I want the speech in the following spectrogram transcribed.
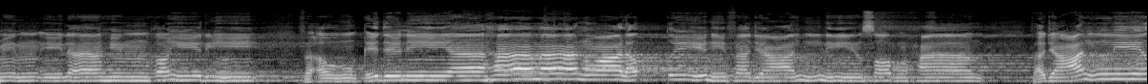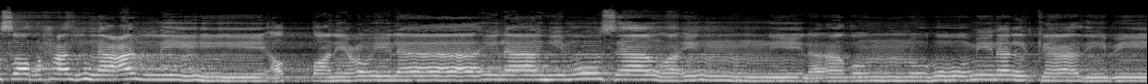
من إله غيري فأوقد لي يا هامان على الطين فاجعل لي صرحا فاجعل لي صرحا لعلي أطلع إلى إله موسى وإني لأظنه من الكاذبين.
